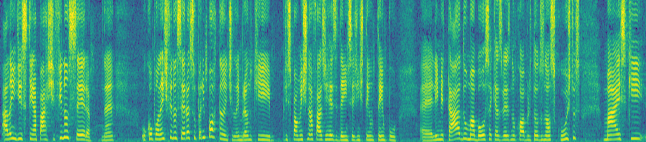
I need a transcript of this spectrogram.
Além disso, tem a parte financeira, né? O componente financeiro é super importante, lembrando que, principalmente na fase de residência, a gente tem um tempo é, limitado, uma bolsa que às vezes não cobre todos os nossos custos, mas que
